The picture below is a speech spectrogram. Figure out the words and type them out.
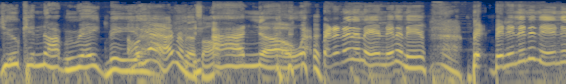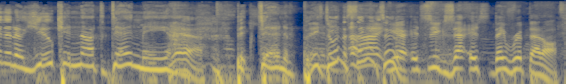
you cannot rate me. oh yeah, I remember that song. I know. you cannot detain me. yeah. He's doing the singing, too. Yeah, it's the exact. It's they ripped that off.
